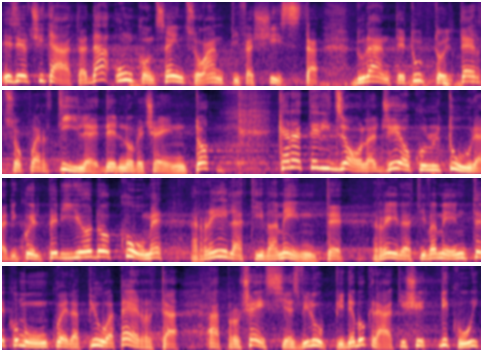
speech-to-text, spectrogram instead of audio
esercitata da un consenso antifascista durante tutto il terzo quartile del Novecento caratterizzò la geocultura di quel periodo come relativamente, relativamente comunque la più aperta a processi e sviluppi democratici di cui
